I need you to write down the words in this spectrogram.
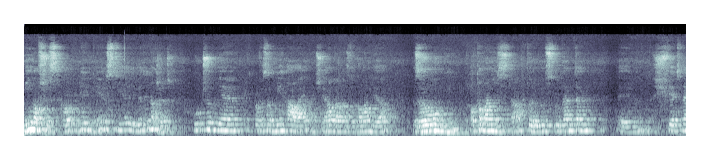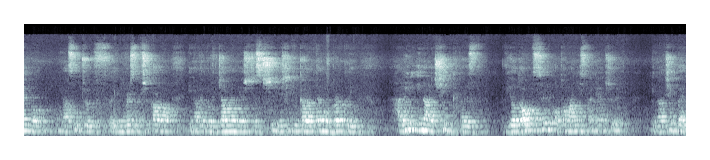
mimo wszystko nie, nie jest jedyna rzecz. Uczył mnie profesor Michał, przyjechał do nas do Kolumbia z Rumunii, otomanista, który był studentem świetnego, nas uczył w Uniwersytecie w Chicago i nawet go widziałem jeszcze z 30 kilka lat temu w Berkeley. Halil Inalcik, to jest wiodący otomanista, nie wiem czy Inalcik Bey.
